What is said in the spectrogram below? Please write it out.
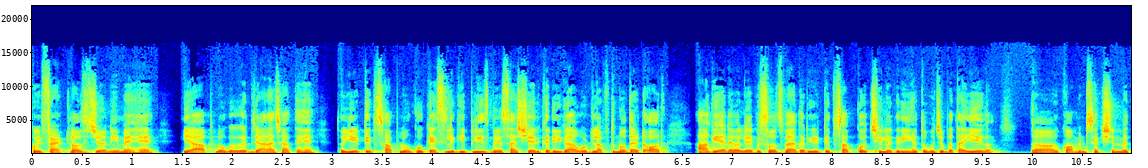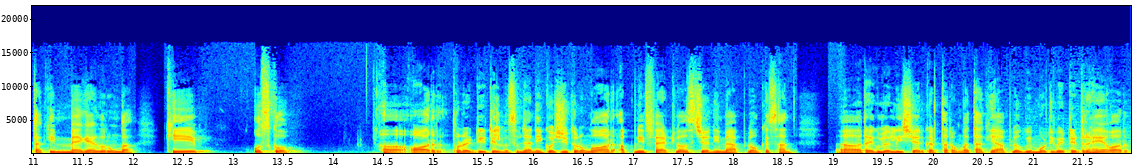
कोई फैट लॉस जर्नी में है या आप लोग अगर जाना चाहते हैं तो ये टिप्स आप लोगों को कैसी लगी? प्लीज़ मेरे साथ शेयर करिएगा। I would love to know that और आगे आने वाले एपिसोड्स में अगर ये टिप्स आपको अच्छी लग रही है तो मुझे बताइएगा कमेंट सेक्शन में, ताकि मैं क्या करूँगा कि उसको और थोड़े डिटेल में समझाने की कोशिश करूँगा। और अपनी फैट लॉस जर्नी में आप लोगों के साथ रेगुलरली शेयर करता रहूँगा ताकि आप लोग भी मोटिवेटेड रहें और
